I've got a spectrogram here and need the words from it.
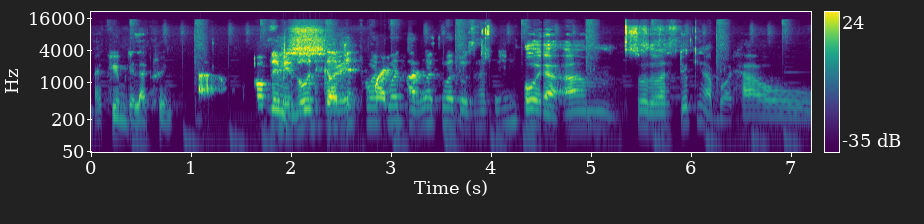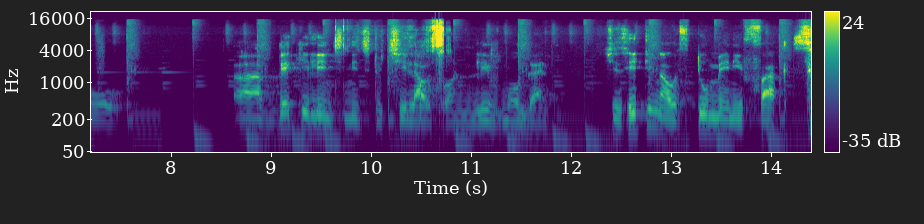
my cream de la cream. Problem is old Sorry, culture. what, what, what, what was happening? Oh yeah. Um. So they was talking about how uh, Becky Lynch needs to chill out on Liv Morgan. She's hitting her with too many facts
